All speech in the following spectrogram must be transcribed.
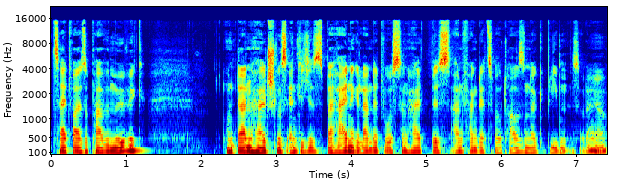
zeitweise Pavel Möwig. Und dann halt schlussendlich ist es bei Heine gelandet, wo es dann halt bis Anfang der 2000er geblieben ist, oder? Ja.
